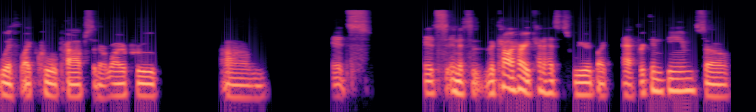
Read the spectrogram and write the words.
with like cool props that are waterproof. Um, it's it's and it's the Kalahari kind of has this weird like African theme, so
